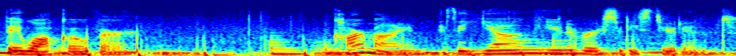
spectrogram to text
They walk over. Carmine is a young university student,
